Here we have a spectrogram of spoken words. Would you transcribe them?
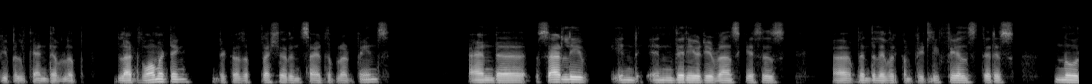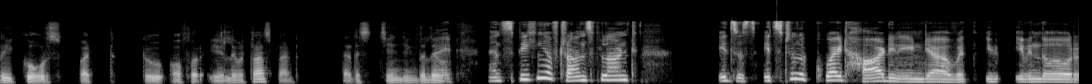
People can develop blood vomiting because of pressure inside the blood veins. And uh, sadly, in in very very advanced cases, uh, when the liver completely fails, there is no recourse but to offer a liver transplant. That is changing the liver. Right. And speaking of transplant, it's it's still quite hard in India with even though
